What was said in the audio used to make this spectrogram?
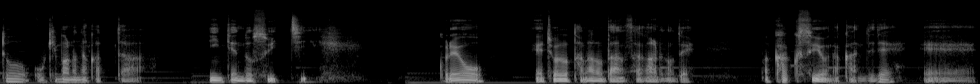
と置き場のなかった任天堂スイッチこれを、えー、ちょうど棚の段差があるので、まあ、隠すような感じで、え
